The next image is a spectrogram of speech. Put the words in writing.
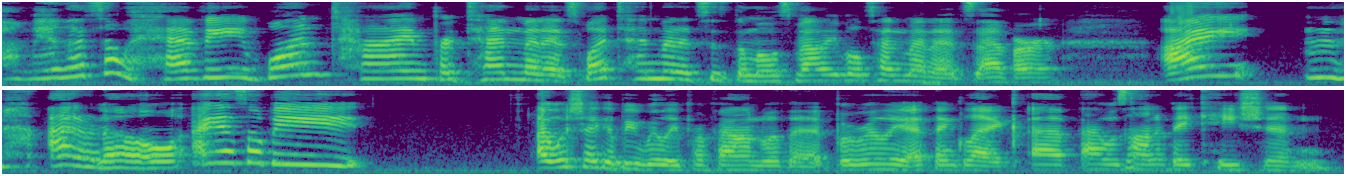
Oh man, that's so heavy. One time for 10 minutes. What 10 minutes is the most valuable 10 minutes ever? I mm, I don't know. I guess I'll be. I wish I could be really profound with it, but really, I think like uh, I was on a vacation,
